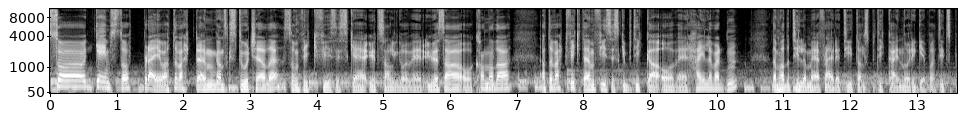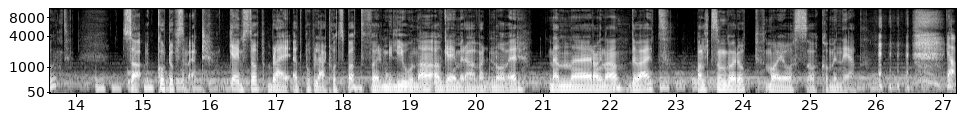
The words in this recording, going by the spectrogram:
Så GameStop ble jo etter hvert en ganske stor kjede, som fikk fysiske utsalg over USA og Canada. Etter hvert fikk de fysiske butikker over hele verden. De hadde til og med flere titalls butikker i Norge på et tidspunkt. Så kort oppsummert, GameStop ble et populært hotspot for millioner av gamere verden over. Men eh, Ragna, du veit, alt som går opp, må jo også komme ned. Ja,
